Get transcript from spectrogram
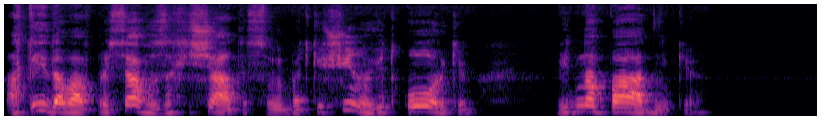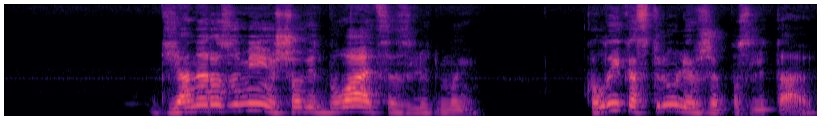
А ти давав присягу захищати свою батьківщину від орків, від нападників. Я не розумію, що відбувається з людьми. Коли кастрюлі вже позлітають.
